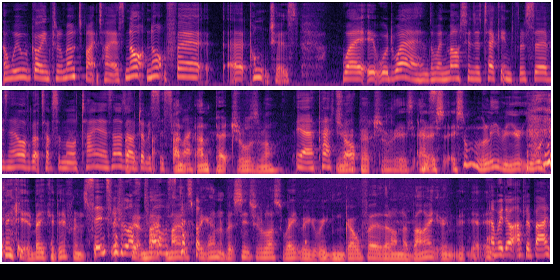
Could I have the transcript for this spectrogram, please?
And we were going through motorbike tyres, not not for uh, punctures, where it would wear. And when Martin had taken for a service, oh, I've got to have some more tyres. I was, oh, don't be so silly. and, and petrol as well. yeah, petrol. Yeah, petrol is, and it's, it's unbelievable. You, you wouldn't think it'd make a difference. Since we've lost But 12 miles stone. per but since we've lost weight, we, we can go further on the bike. And, it- and we don't have to buy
